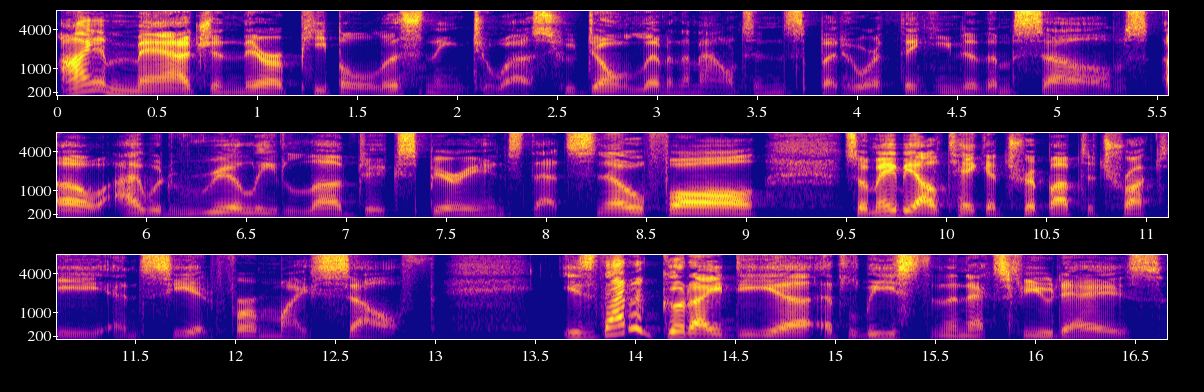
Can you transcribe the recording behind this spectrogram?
I imagine there are people listening to us who don't live in the mountains, but who are thinking to themselves, oh, I would really love to experience that snowfall. So maybe I'll take a trip up to Truckee and see it for myself. Is that a good idea, at least in the next few days?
